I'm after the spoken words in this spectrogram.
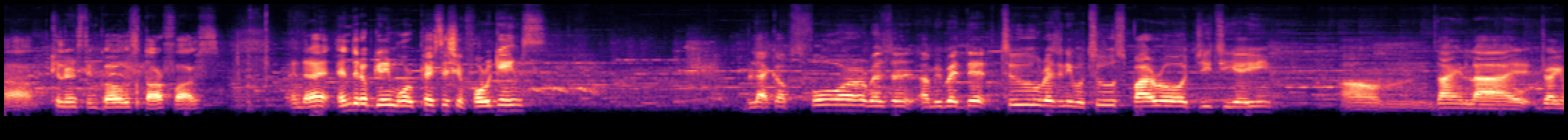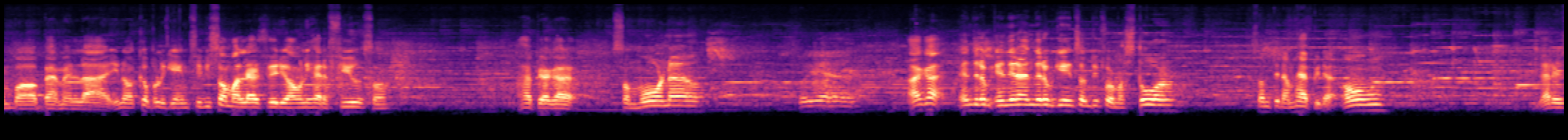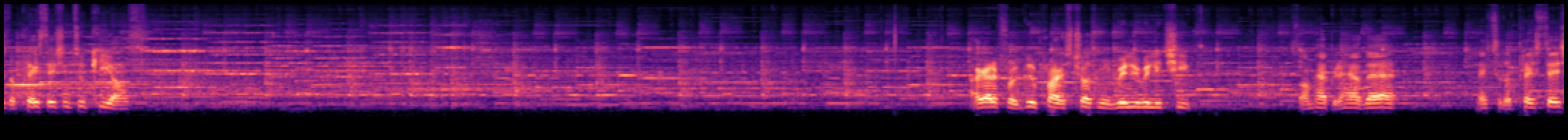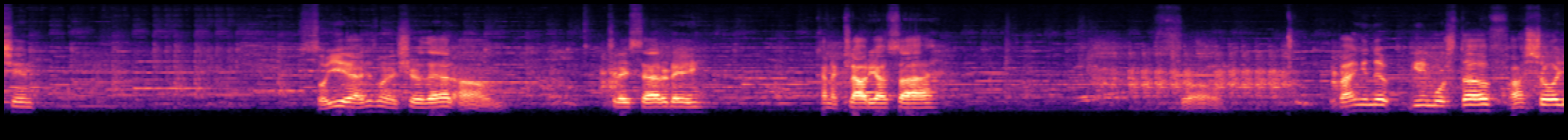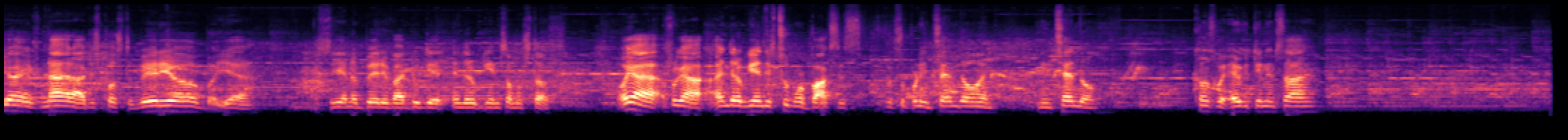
uh, Killer Instinct Gold, Star Fox, and then I ended up getting more PlayStation 4 games. Black Ops 4, Resident, I mean Red Dead 2, Resident Evil 2, Spyro, GTA, um, Dying Light, Dragon Ball, Batman Light, you know, a couple of games. If you saw my last video, I only had a few, so happy I got some more now. So yeah, I got ended up and then I ended up getting something for my store, something I'm happy to own. That is the PlayStation 2 kiosk. I got it for a good price, trust me, really, really cheap. So I'm happy to have that next to the PlayStation. So yeah, I just wanted to share that. Um, today's Saturday, kind of cloudy outside. So if I can end up getting more stuff, I'll show you. If not, I'll just post a video. But yeah, I'll see you in a bit if I do get ended up getting some more stuff. Oh yeah, I forgot. I ended up getting these two more boxes for Super Nintendo and Nintendo. Comes with everything inside.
